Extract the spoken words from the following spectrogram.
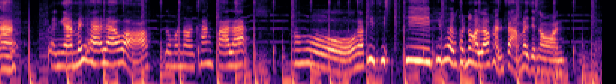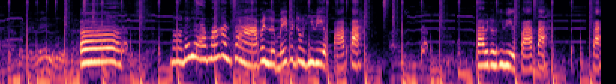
อะ เป็นไงไม่แท้แล้วเหรอ ลงมานอนข้างป้าละ โอ้โห แล้วพี่พี่พี่เพลิร์นเขานอนแล้วหันสามอะไรจะนอน เออ นอนได้แล้วมั้งหันสาไปหรือไม่ไปดูทีวีกับป้าปะป้าไปดูทีวีกับป้าปะปะ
